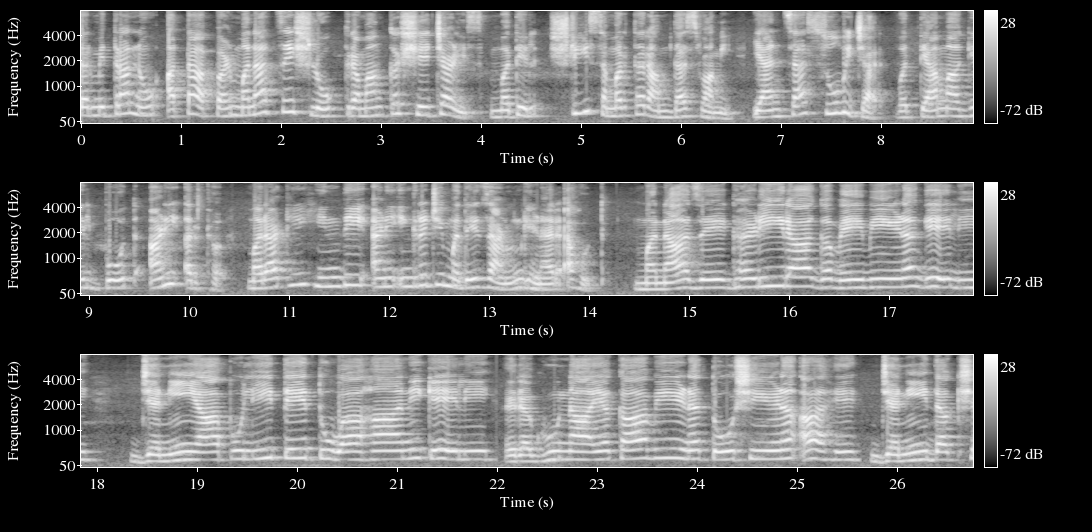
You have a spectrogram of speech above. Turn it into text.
तर मित्रांनो आता आपण मनाचे श्लोक क्रमांक शेचाळीस मधील श्री समर्थ रामदास स्वामी यांचा सुविचार व त्यामागील बोध आणि अर्थ मराठी हिंदी आणि इंग्रजीमध्ये जाणून घेणार आहोत. मनाजे घडी रागवे वीण गेली जनी आपुली ते तुवा हानी केली रघुनायका वीण तो क्षीण आहे जनी दक्ष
